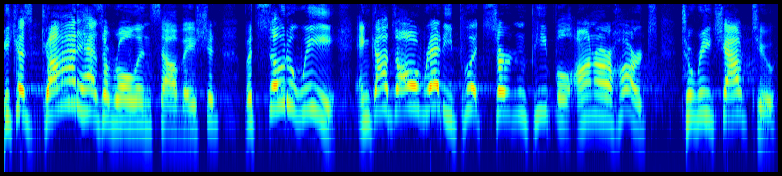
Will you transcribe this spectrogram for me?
Because God has a role in salvation, but so do we. And God's already put certain people on our hearts to reach out to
